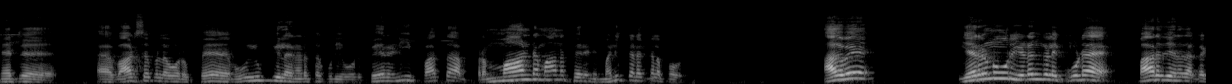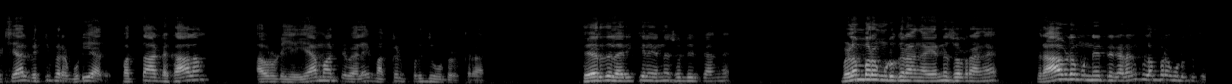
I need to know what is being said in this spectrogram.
நேற்று வாட்ஸ்அப்பில் ஒரு பே யூபியில் நடத்தக்கூடிய ஒரு பேரணி பார்த்தா பிரம்மாண்டமான பேரணி மணிக்கணக்கில் போகுது. ஆகவே இருநூறு இடங்களை கூட பாரதிய ஜனதா கட்சியால் வெற்றி பெற முடியாது. பத்தாண்டு காலம் அவருடைய ஏமாற்று வேலை மக்கள் புரிந்து கொண்டிருக்கிறார். தேர்தல் அறிக்கையில் என்ன சொல்லியிருக்காங்க? விளம்பரம் கொடுக்குறாங்க என்ன சொல்கிறாங்க திராவிட முன்னேற்ற கழகம் விளம்பரம் கொடுக்குது.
